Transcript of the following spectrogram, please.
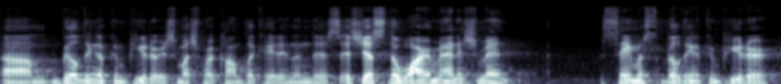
um, building a computer is much more complicated than this. It's just the wire management, same as building a computer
